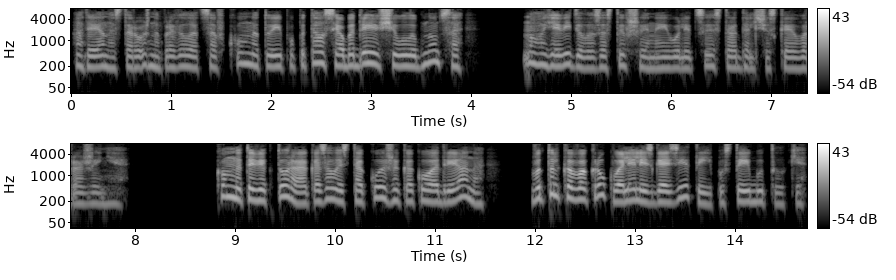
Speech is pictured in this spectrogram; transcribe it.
Адриан осторожно провел отца в комнату и попытался ободряюще улыбнуться, но я видела застывшее на его лице страдальческое выражение. Комната Виктора оказалась такой же, как у Адриана — вот только вокруг валялись газеты и пустые бутылки.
